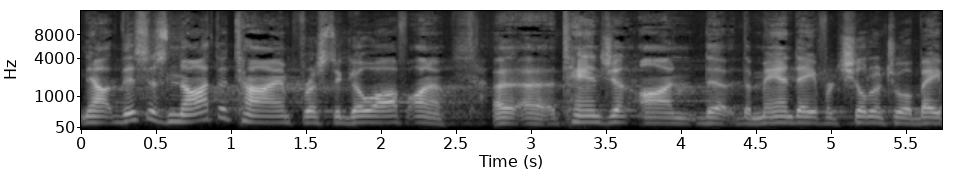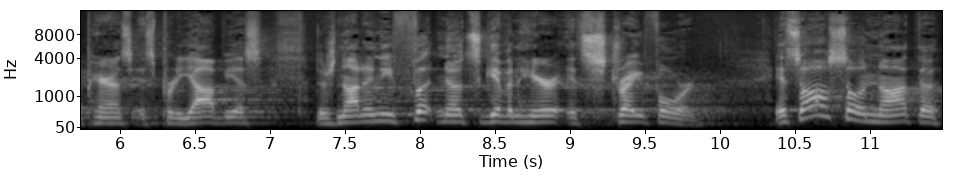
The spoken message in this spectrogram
Now, this is not the time for us to go off on a, a, a, tangent on the, the mandate for children to obey parents. It's pretty obvious. There's not any footnotes given here, it's straightforward. It's also not the,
